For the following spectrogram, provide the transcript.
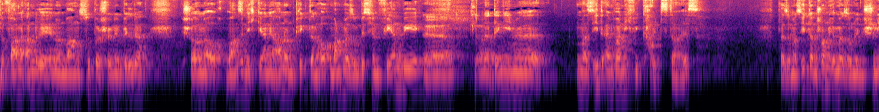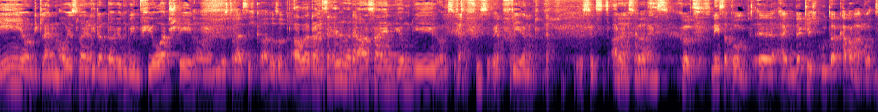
da fahren andere hin und machen super schöne Bilder. Ich schaue mir auch wahnsinnig gerne an und kriege dann auch manchmal so ein bisschen Fernweh. Ja, klar. Und da denke ich mir, man sieht einfach nicht, wie kalt es da ist. Also man sieht dann schon immer so den Schnee und die kleinen Häuslein, ja. die dann da irgendwie im Fjord stehen. Aber minus 30 Grad oder so. Aber dann selber da sein irgendwie und sich die Füße wegfrieren, ist jetzt nicht so eins. Gut, nächster Punkt. Äh, ein wirklich guter Kameragurt.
